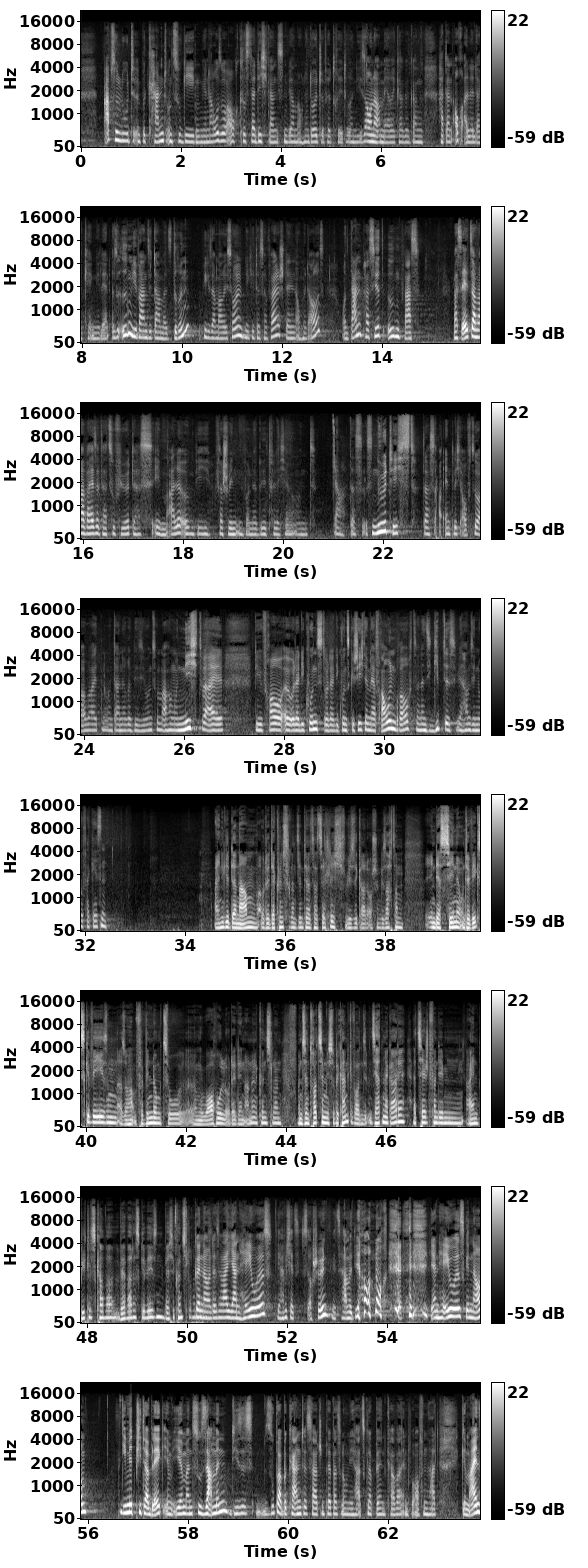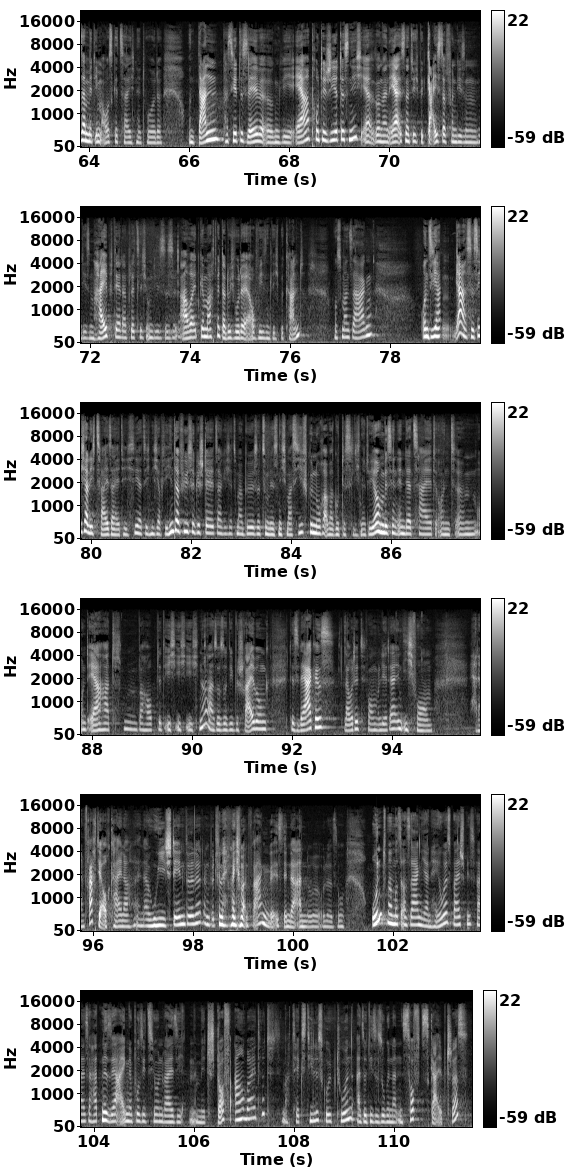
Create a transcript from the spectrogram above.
absolut bekannt und zugegen. Genauso auch Christa Dichganzen. Wir haben auch eine deutsche Vertreterin, die ist auch nach Amerika gegangen, hat dann auch alle da kennengelernt. Also irgendwie waren sie damals drin. Wie gesagt, Marisol, Nikita Safal stellen auch mit aus. Und dann passiert irgendwas, was seltsamerweise dazu führt, dass eben alle irgendwie verschwinden von der Bildfläche und ja, das ist nötigst, das endlich aufzuarbeiten und da eine Revision zu machen und nicht, weil die Frau äh, oder die Kunst oder die Kunstgeschichte mehr Frauen braucht, sondern sie gibt es, wir haben sie nur vergessen. Einige der Namen oder der Künstlerin sind ja tatsächlich, wie Sie gerade auch schon gesagt haben, in der Szene unterwegs gewesen, also haben Verbindung zu ähm, Warhol oder den anderen Künstlern und sind trotzdem nicht so bekannt geworden. Sie, Sie hatten mir gerade erzählt von dem einen Beatles-Cover. Wer war das gewesen? Welche Künstlerin? Genau, das war Jan Hayworth. Die habe ich jetzt, ist auch schön, jetzt haben wir die auch noch. Jan Hayworth, genau die mit Peter Blake, ihrem Ehemann, zusammen dieses super bekannte Sgt. Pepper's Lonely Hearts Club Band Cover entworfen hat, gemeinsam mit ihm ausgezeichnet wurde. Und dann passiert dasselbe irgendwie. Er protegiert es nicht, er, sondern er ist natürlich begeistert von diesem, diesem Hype, der da plötzlich um diese Arbeit gemacht wird. Dadurch wurde er auch wesentlich bekannt, muss man sagen. Und sie hat, ja, es ist sicherlich zweiseitig. Sie hat sich nicht auf die Hinterfüße gestellt, sage ich jetzt mal böse, zumindest nicht massiv genug, aber gut, das liegt natürlich auch ein bisschen in der Zeit. Und, ähm, und er hat behauptet, ich, ich, ich. Ne? Also so die Beschreibung des Werkes lautet, formuliert er in Ich-Form. Ja, dann fragt ja auch keiner. Wenn da Hui stehen würde, dann wird vielleicht mal jemand fragen, wer ist denn der andere oder so. Und man muss auch sagen, Jan Hayworth beispielsweise hat eine sehr eigene Position, weil sie mit Stoff arbeitet. Sie macht textile Skulpturen, also diese sogenannten Soft Sculptures,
